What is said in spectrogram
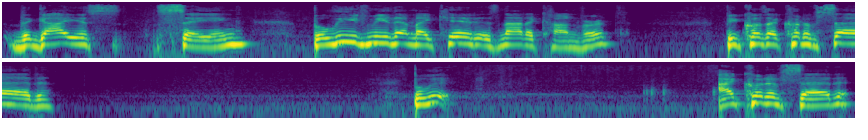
the guy is saying, believe me that my kid is not a convert, because I could have said, believe, I could have said,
